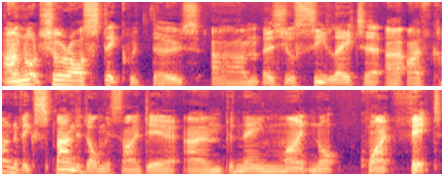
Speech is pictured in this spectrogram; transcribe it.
I'm not sure I'll stick with those. Um, as you'll see later, uh, I've kind of expanded on this idea and the name might not quite fit.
